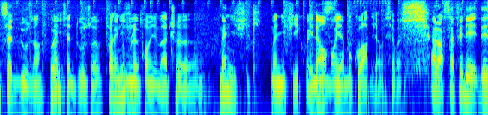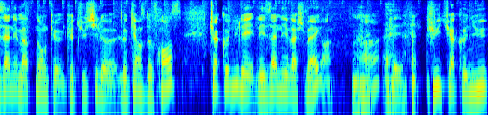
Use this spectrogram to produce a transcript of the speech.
27-12. Hein. Oui. 27-12, ouais, pas comme le premier match. euh, Magnifique. magnifique, oui. Non, Bon, il y a beaucoup à redire, c'est vrai. Alors, ça fait des, des années maintenant que, que tu suis le, le 15 de France. Tu as connu les, les années vaches maigres. hein, et puis tu as connu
